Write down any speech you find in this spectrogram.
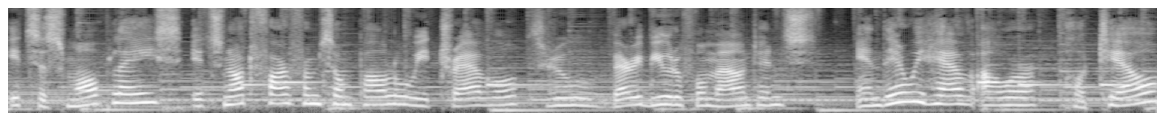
It's a small place. It's not far from Sao Paulo. We travel through very beautiful mountains. And there we have our hotel,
